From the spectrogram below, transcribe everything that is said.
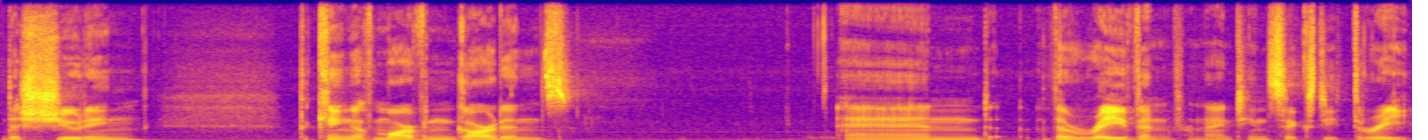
The Shooting, The King of Marvin Gardens, and The Raven from 1963.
